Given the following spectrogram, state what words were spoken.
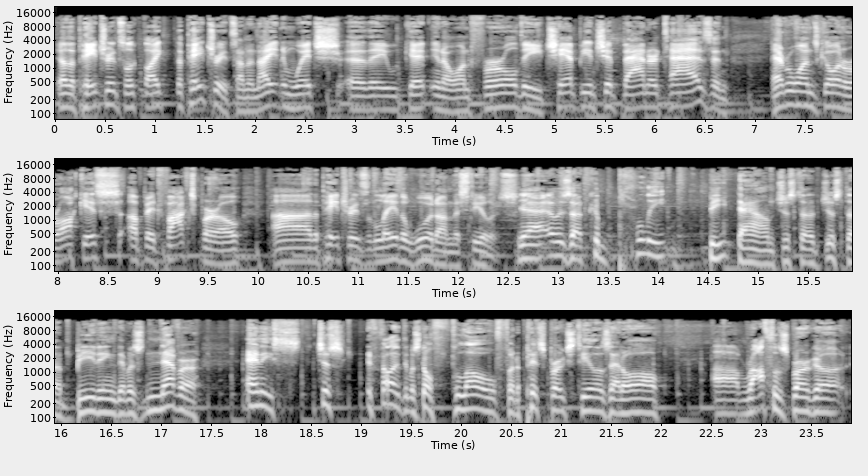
You know, the Patriots look like the Patriots on a night in which uh, they get, you know, unfurl the championship banner, Taz, and everyone's going raucous up at Foxborough. Uh, the Patriots lay the wood on the Steelers. Yeah, it was a complete beatdown, just a just a beating. There was never any just it felt like there was no flow for the Pittsburgh Steelers at all. Uh, Roethlisberger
